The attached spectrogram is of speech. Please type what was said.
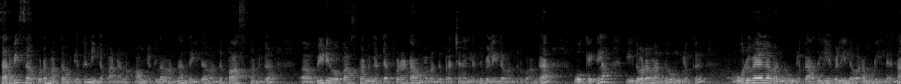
சர்வீஸாக கூட மற்றவங்களுக்கு நீங்கள் பண்ணலாம். அவங்களுக்குலாம் வந்து அந்த இதை வந்து பாஸ் பண்ணுங்கள் வீடியோவை பாஸ் பண்ணுங்கள் டெஃபினட்டாக அவங்க வந்து பிரச்சனையிலேருந்து வெளியில் வந்துடுவாங்க ஓகேங்களா? இதோட வந்து உங்களுக்கு ஒருவேளை வந்து உங்களுக்கு அதுலேயே வெளியில் வர முடியலன்னா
